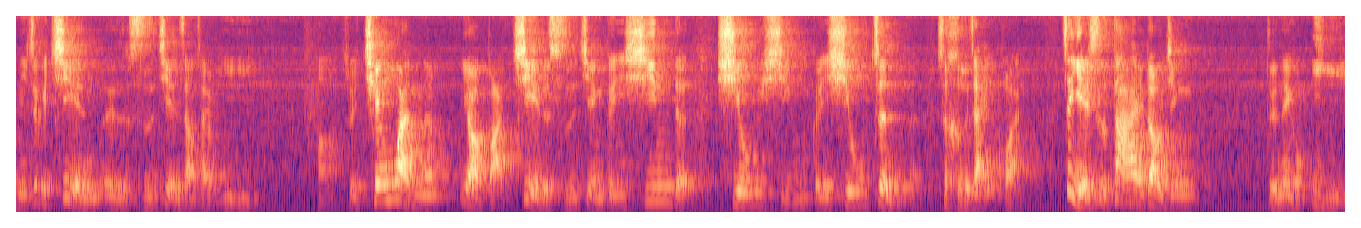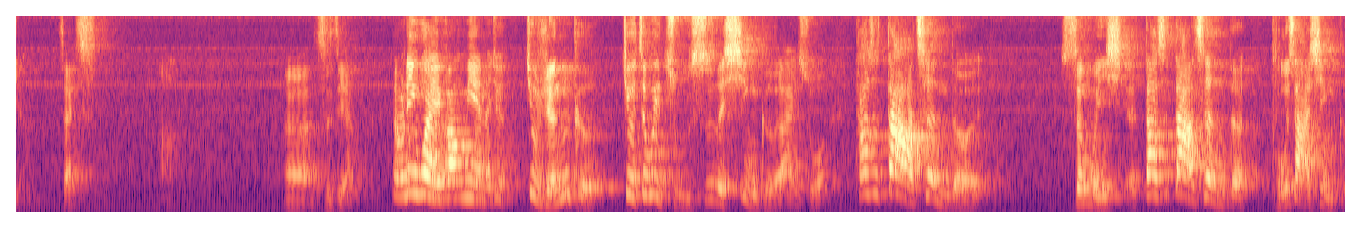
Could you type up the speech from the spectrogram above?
你这个戒呃实践上才有意义啊。所以千万呢要把戒的实践跟心的修行跟修正呢是合在一块，这也是大爱道经。的那种意义啊，在此，呃，是这样。那么另外一方面呢，就就人格，就这位祖师的性格来说，他是大乘的声闻性，他是大乘的菩萨性格，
